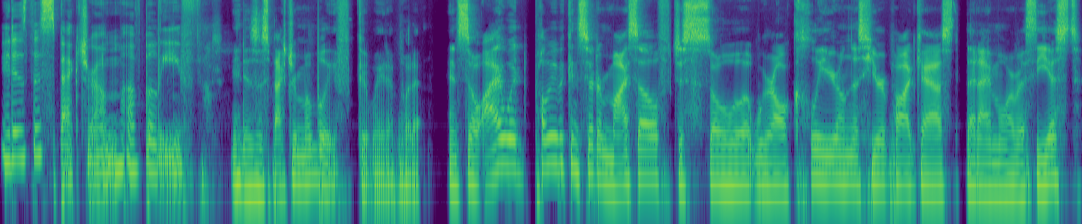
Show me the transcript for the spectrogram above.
It is the spectrum of belief. it is a spectrum of belief. Good way to put it. And so I would probably consider myself, just so we're all clear on this here podcast, that I'm more of a theist.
